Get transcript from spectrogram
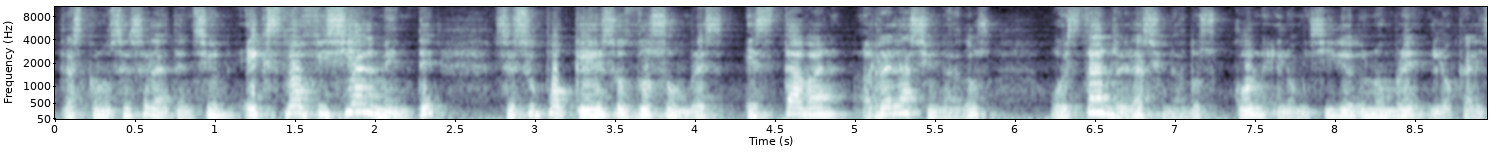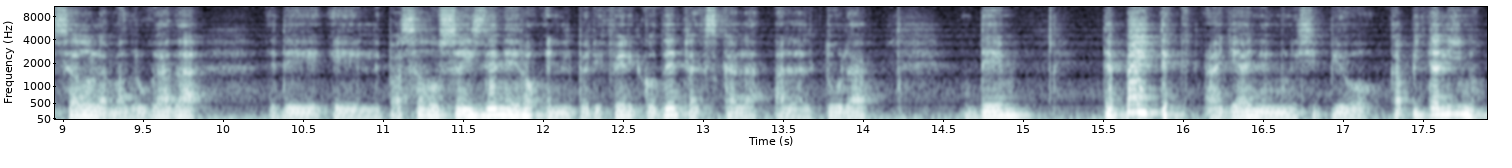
tras conocerse la detención extraoficialmente, se supo que esos dos hombres estaban relacionados o están relacionados con el homicidio de un hombre localizado la madrugada del pasado 6 de enero en el periférico de Tlaxcala a la altura de Tepeitec, allá en el municipio capitalino.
